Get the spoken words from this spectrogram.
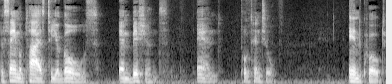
The same applies to your goals, ambitions, and potential. End quote.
